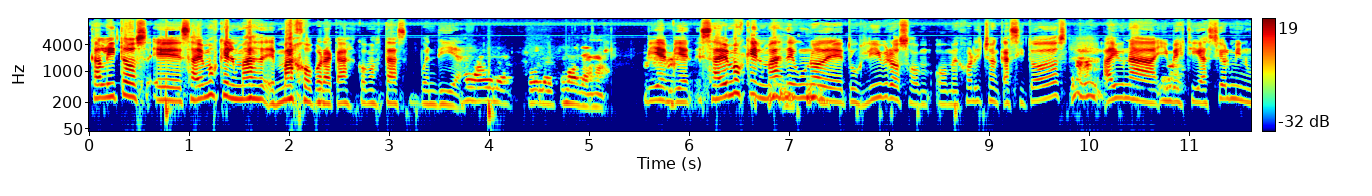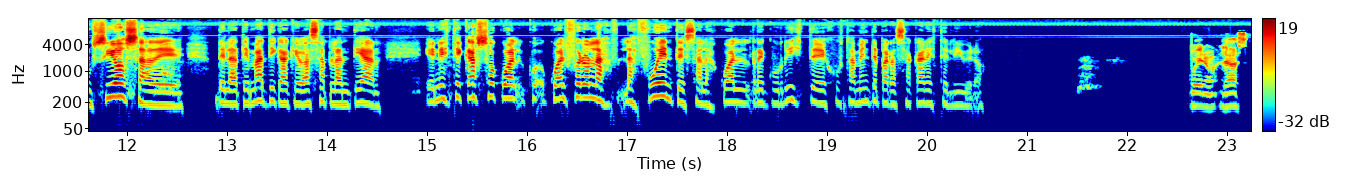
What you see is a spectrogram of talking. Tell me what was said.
Carlitos, eh, sabemos que el más eh, Majo por acá, ¿cómo estás? Buen día. Ah, hola, hola, ¿cómo andas, Majo? Bien, bien. Sabemos que en más de uno de tus libros, o, o mejor dicho, en casi todos, hay una investigación minuciosa de, de la temática que vas a plantear. En este caso, ¿cuál, cu- cuál fueron las, las fuentes a las cuales recurriste justamente para sacar este libro? Bueno, las,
